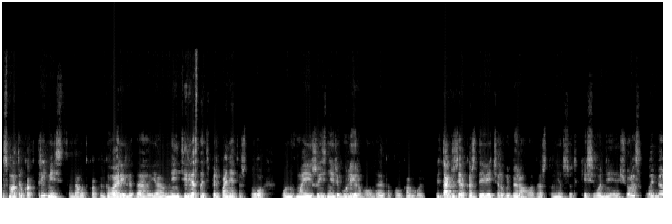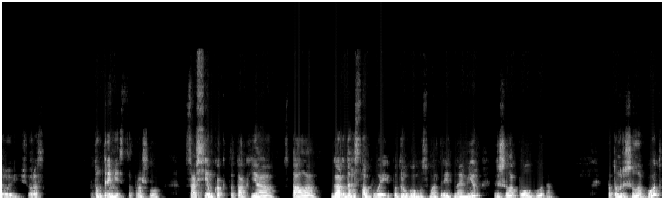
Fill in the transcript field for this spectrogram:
посмотрю, как три месяца, да, вот как и говорили, да, я, мне интересно теперь понять, а что он в моей жизни регулировал, да, этот алкоголь. И также я каждый вечер выбирала, да, что нет, все-таки сегодня я еще раз выберу, и еще раз. Потом три месяца прошло совсем как-то так я стала горда собой и по-другому смотреть на мир, решила полгода. Потом решила год,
